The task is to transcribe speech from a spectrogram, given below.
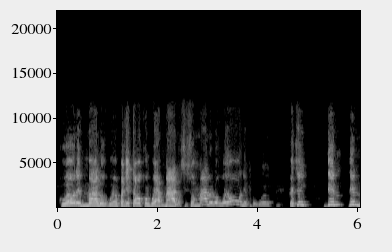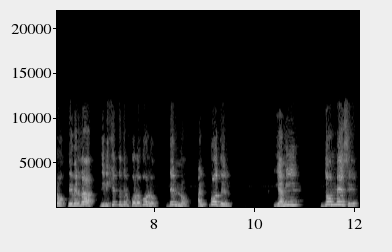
Jugadores malos, weón, ¿para qué estamos con weas malos? Si son malos los weones, pues weón. ¿Cachai? Den, dennos, de verdad, dirigentes del Colo Colo, dennos al Potel y a mí dos meses,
